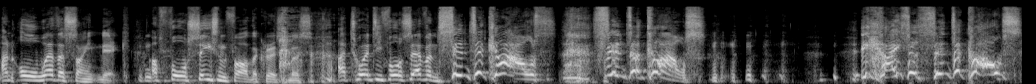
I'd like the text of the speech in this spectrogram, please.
an all weather Saint Nick, a four season Father Christmas, a 24 7 Santa Claus! Santa Claus! Ich heiße Santa Claus!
